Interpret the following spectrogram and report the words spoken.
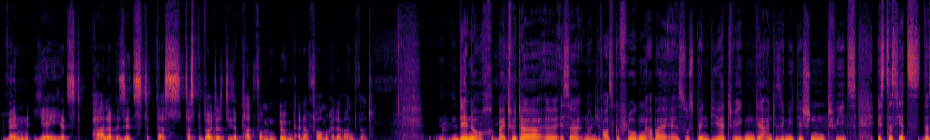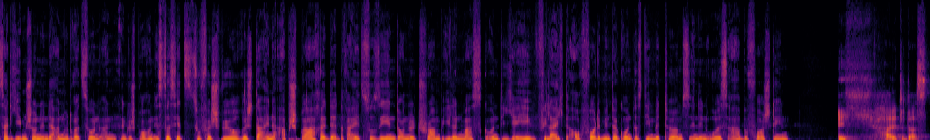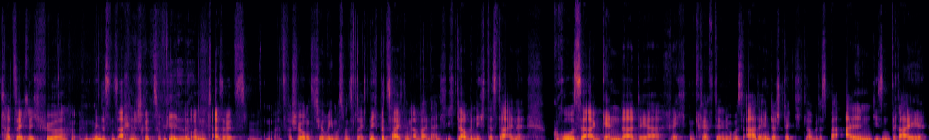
wenn Ye jetzt Parler besitzt, dass das bedeutet, dass diese Plattform in irgendeiner Form relevant wird. Dennoch, bei Twitter äh, ist er noch nicht rausgeflogen, aber er ist suspendiert wegen der antisemitischen Tweets. Ist das jetzt, das hatte ich eben schon in der Anmoderation angesprochen, ist das jetzt zu verschwörerisch, da eine Absprache der drei zu sehen, Donald Trump, Elon Musk und Ye, vielleicht auch vor dem Hintergrund, dass die Midterms in den USA bevorstehen? Ich halte das tatsächlich für mindestens einen Schritt zu viel. Und also jetzt als Verschwörungstheorie muss man es vielleicht nicht bezeichnen, aber nein, ich, ich, glaube nicht, dass da eine große Agenda der rechten Kräfte in den USA dahinter steckt. Ich glaube, dass bei allen diesen drei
